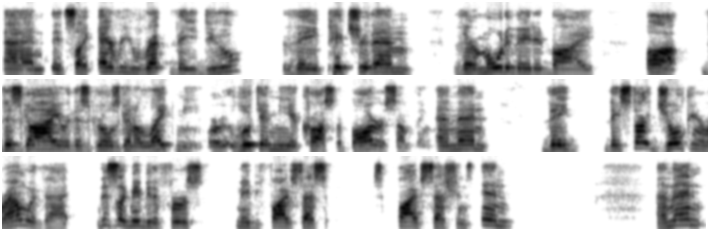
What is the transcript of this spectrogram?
And it's like every rep they do, they picture them. They're motivated by, uh, this guy or this girl's gonna like me or look at me across the bar or something. And then they they start joking around with that. This is like maybe the first maybe five ses- five sessions in and then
